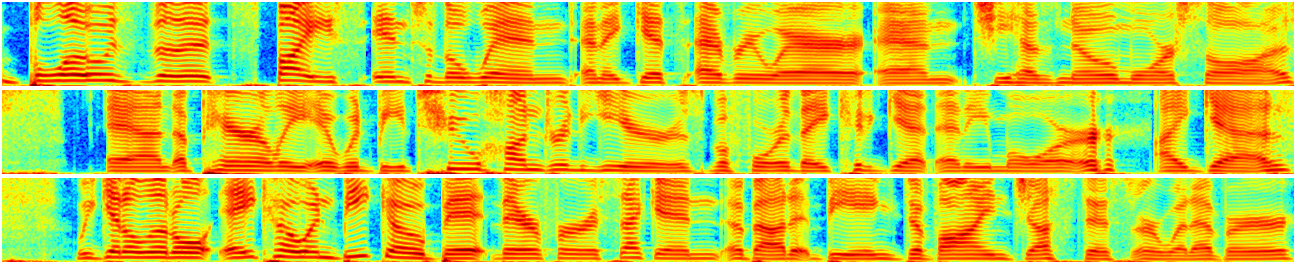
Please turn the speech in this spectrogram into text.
blows the spice into the wind and it gets everywhere and she has no more sauce. And apparently, it would be 200 years before they could get any more, I guess. We get a little A-ko and B-ko bit there for a second about it being divine justice or whatever.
